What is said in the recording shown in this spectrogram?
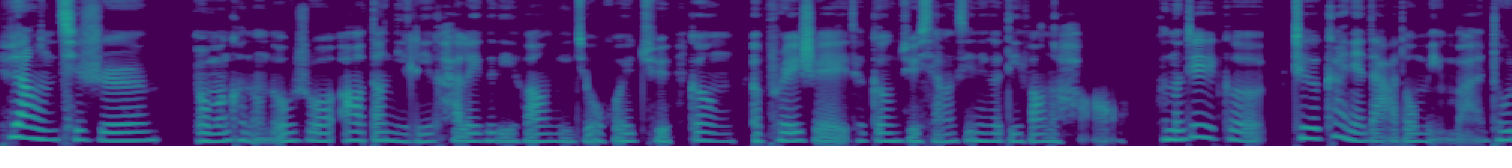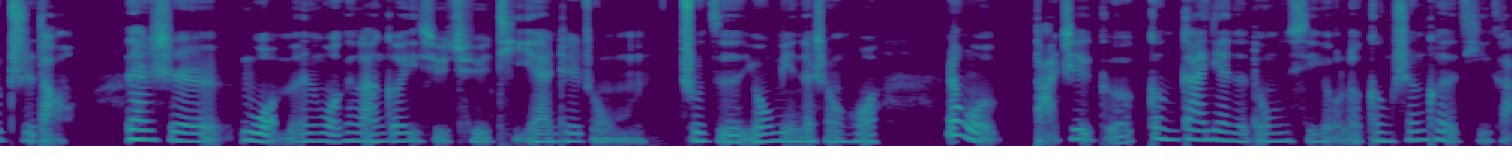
就像其实我们可能都说，哦，当你离开了一个地方，你就会去更 appreciate，更去想起那个地方的好。可能这个这个概念大家都明白，都知道。但是我们，我跟兰哥一起去体验这种数字游民的生活，让我。把这个更概念的东西有了更深刻的体感。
